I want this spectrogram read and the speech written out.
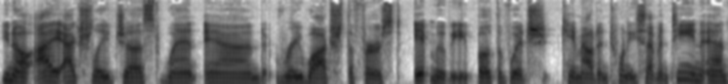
you know, I actually just went and rewatched the first It movie, both of which came out in 2017. And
